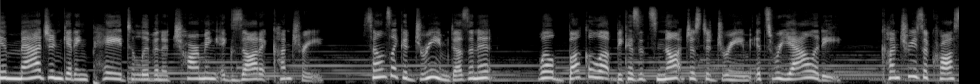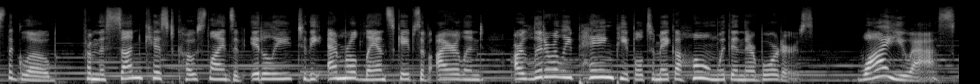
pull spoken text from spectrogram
Imagine getting paid to live in a charming, exotic country. Sounds like a dream, doesn't it? Well, buckle up because it's not just a dream, it's reality. Countries across the globe, from the sun-kissed coastlines of Italy to the emerald landscapes of Ireland, are literally paying people to make a home within their borders. Why, you ask?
